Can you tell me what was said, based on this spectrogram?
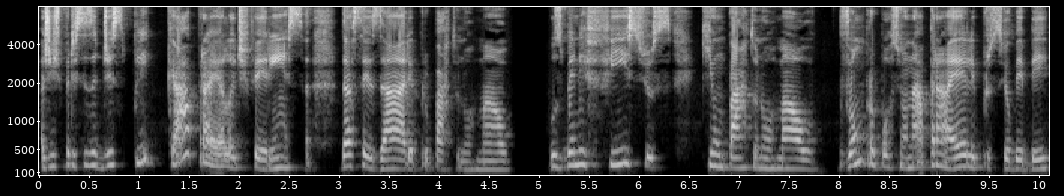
A gente precisa de explicar para ela a diferença da cesárea para o parto normal, os benefícios que um parto normal vão proporcionar para ela e para o seu bebê,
